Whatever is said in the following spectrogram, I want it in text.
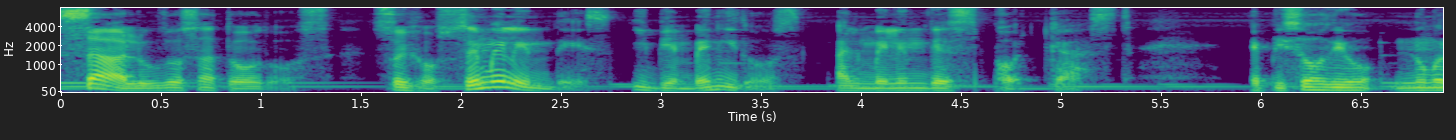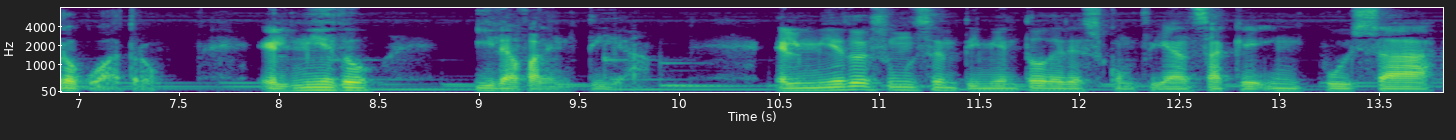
Saludos a todos, soy José Meléndez y bienvenidos al Meléndez Podcast, episodio número 4, el miedo y la valentía. El miedo es un sentimiento de desconfianza que impulsa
